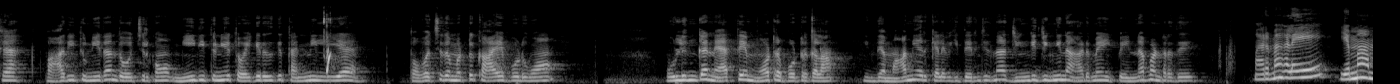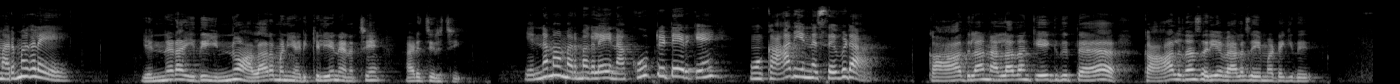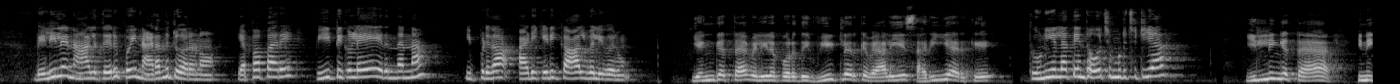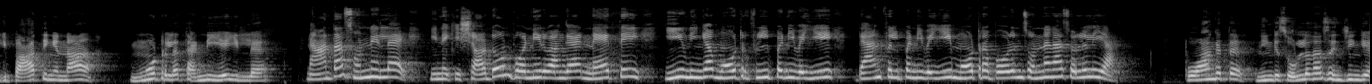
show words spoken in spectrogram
ச்சே பாதி துணி தான் துவைச்சிருக்கோம். மீதி துணியை துவைக்கிறதுக்கு தண்ணி இல்லையே. துவைச்சதை மட்டும் காய போடுவோம். ஒழுங்கா நேத்தே மோட்டரை போட்டிருக்கலாம். இந்த மாமியார் கிழவிக்கு தெரிஞ்சதுன்னா ஜிங்கு ஜிங்குன்னு ஆடுமே. இப்போ என்ன பண்ணுறது மருமகளே எம்மா மருமகளே. என்னடா இது இன்னும் அலாரம் மணி அடிக்கலையே நினச்சேன். அடிச்சிருச்சு. என்னம்மா மருமகளே நான் கூப்பிட்டுட்டே இருக்கேன். உன் காது என்ன செவிடா? காதுலாம் நல்லா தான் கேட்குது த காலு தான் சரியாக வேலை செய்ய மாட்டேங்குது. வெளியில நாலு தெரு போய் நடந்துட்டு வரணும். எப்ப பாரு? வீட்டுக்குள்ளே இருந்தேன்னா இப்படிதான் அடிக்கடி கால் வலி வரும். எங்கத்த வெளியில் போகிறது வீட்டில் இருக்க வேலையே சரியாக இருக்குது துணி எல்லாத்தையும் துவைச்சு முடிச்சிட்டியா? இல்லைங்கத்த. இன்னைக்கு பார்த்தீங்கன்னா மோட்டரில் தண்ணியே இல்லை. நான் தான் சொன்னேன்ல இன்னைக்கு ஷட் டவுன் பண்ணிடுவாங்க நேத்தே ஈவினிங்காக மோட்ரு ஃபில் பண்ணி வை டேங்க் ஃபில் பண்ணி வை மோட்டரை போடுன்னு சொன்னேனா சொல்லலையா? போங்கத்த நீங்கள் சொல்ல தான் செஞ்சீங்க.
